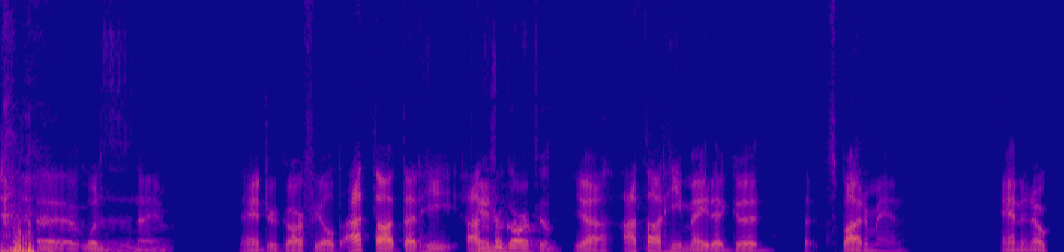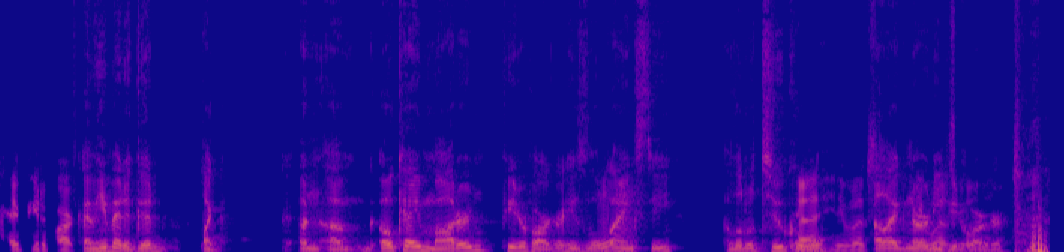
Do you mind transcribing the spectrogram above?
uh, what is his name? Andrew Garfield. I thought that he I Andrew thought, Garfield. Yeah, I thought he made a good uh, Spider-Man. and an okay Peter Parker. I mean, he made a good like an um, okay modern Peter Parker. He's a little mm-hmm. angsty, a little too cool. Yeah, he was. I like nerdy Peter cool. Parker.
